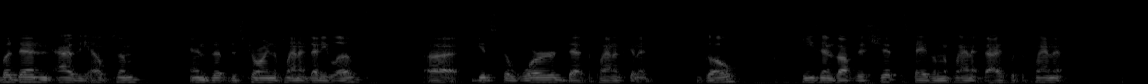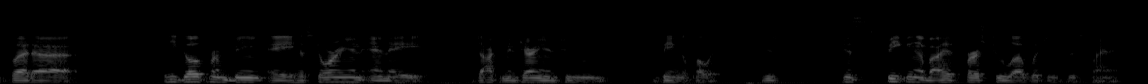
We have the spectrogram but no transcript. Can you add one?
But then, as he helps them, ends up destroying the planet that he loves. Uh, gets the word that the planet's gonna go. He sends off his ship, stays on the planet, dies with the planet. But uh, he goes from being a historian and a documentarian to being a poet. Just just speaking about his first true love, which is this planet.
